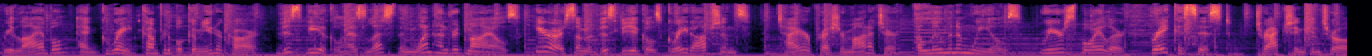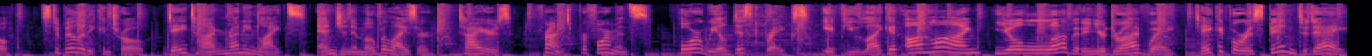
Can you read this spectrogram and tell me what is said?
reliable and great comfortable commuter car. This vehicle has less than 100 miles. Here are some of this vehicle's great options. Tire pressure monitor, aluminum wheels, rear spoiler, brake assist, traction control, stability control, daytime running lights, engine immobilizer, tires, front performance, four-wheel disc brakes. If you like it online, you'll love it in your driveway. Take it for a spin today.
